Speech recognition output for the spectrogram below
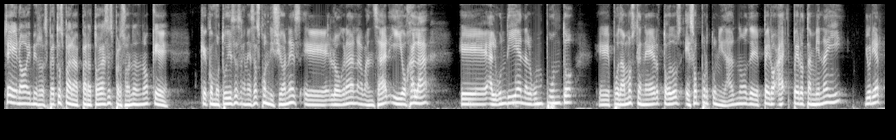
sí, no, y mis respetos para, para todas esas personas, ¿no? Que que como tú dices, en esas condiciones eh, logran avanzar y ojalá eh, algún día, en algún punto, eh, podamos tener todos esa oportunidad, ¿no? De, pero, ah, pero también ahí, Yuriar,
